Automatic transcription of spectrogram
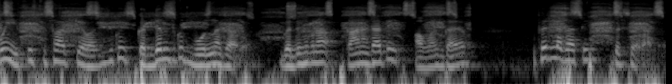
वही फुसफुसाहट की आवाज़, कोई गद्दे में से कुछ बोलना चाह रहा गद्दे से अपना कान हटाती, आवाज़ गायब, फिर लगाती, फिर से आवाज़।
